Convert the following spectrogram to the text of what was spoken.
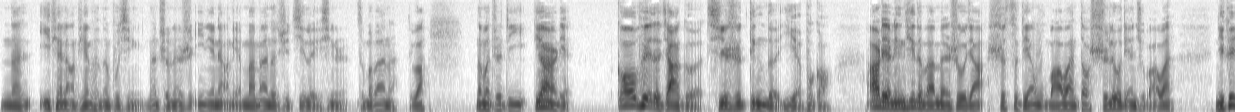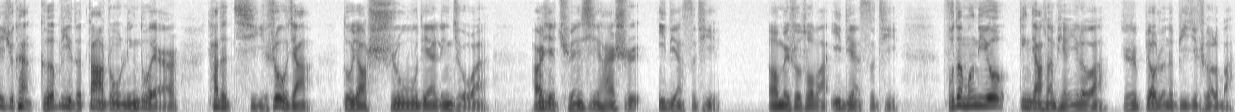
那一天两天可能不行，那只能是一年两年慢慢的去积累信任，怎么办呢？对吧？那么这第一，第二点，高配的价格其实定的也不高，2.0T 的版本售价十四点五八万到十六点九八万，你可以去看隔壁的大众零度 L，它的起售价都要十五点零九万，而且全系还是一点四 T。哦，没说错吧？一点四 T，福特蒙迪欧定价算便宜了吧？这是标准的 B 级车了吧？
